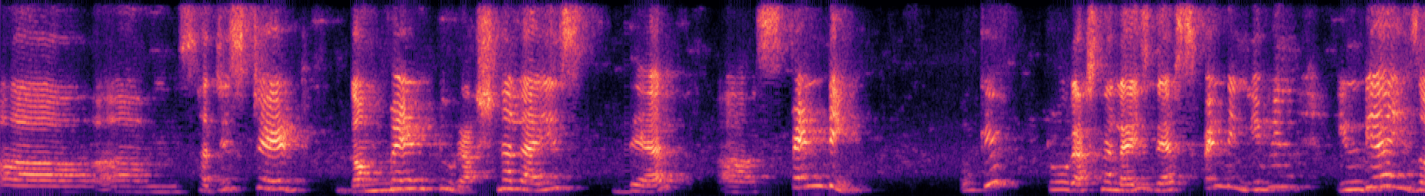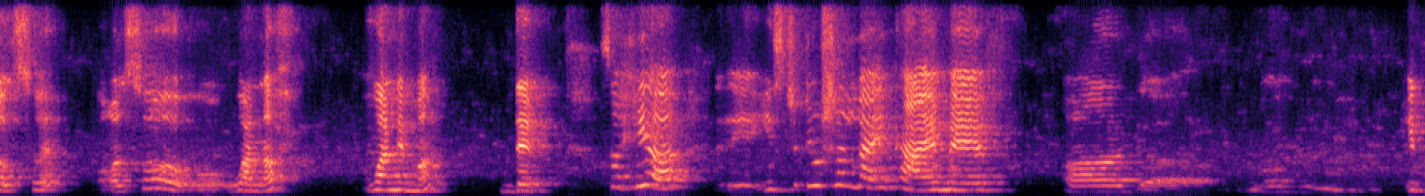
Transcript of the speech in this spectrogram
um, suggested government to rationalize their uh, spending. Okay? To rationalize their spending. Even india is also also one of one among them. So here institution like imf uh, the- it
